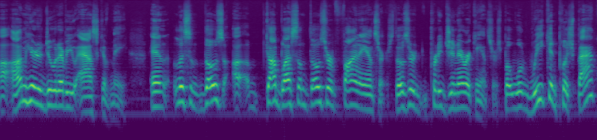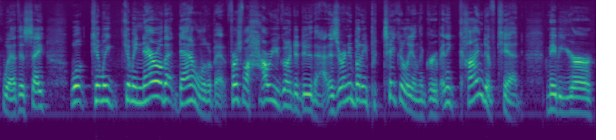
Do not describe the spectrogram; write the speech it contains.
uh, I'm here to do whatever you ask of me. And listen, those, uh, God bless them, those are fine answers. Those are pretty generic answers. But what we can push back with is say, well, can we can we narrow that down a little bit? First of all, how are you going to do that? Is there anybody particularly in the group, any kind of kid, maybe you're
